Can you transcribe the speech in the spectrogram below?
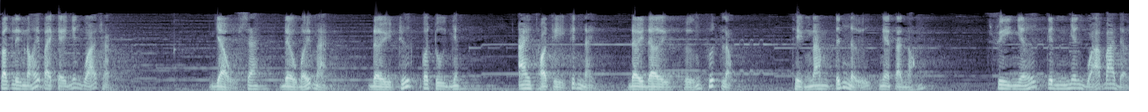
Phật liền nói bài kệ nhân quả rằng, giàu sang đều bởi mạng, đời trước có tu nhân. Ai thọ trì kinh này, đời đời hưởng phước lộc. Thiện nam tín nữ nghe ta nói, suy nhớ kinh nhân quả ba đời.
